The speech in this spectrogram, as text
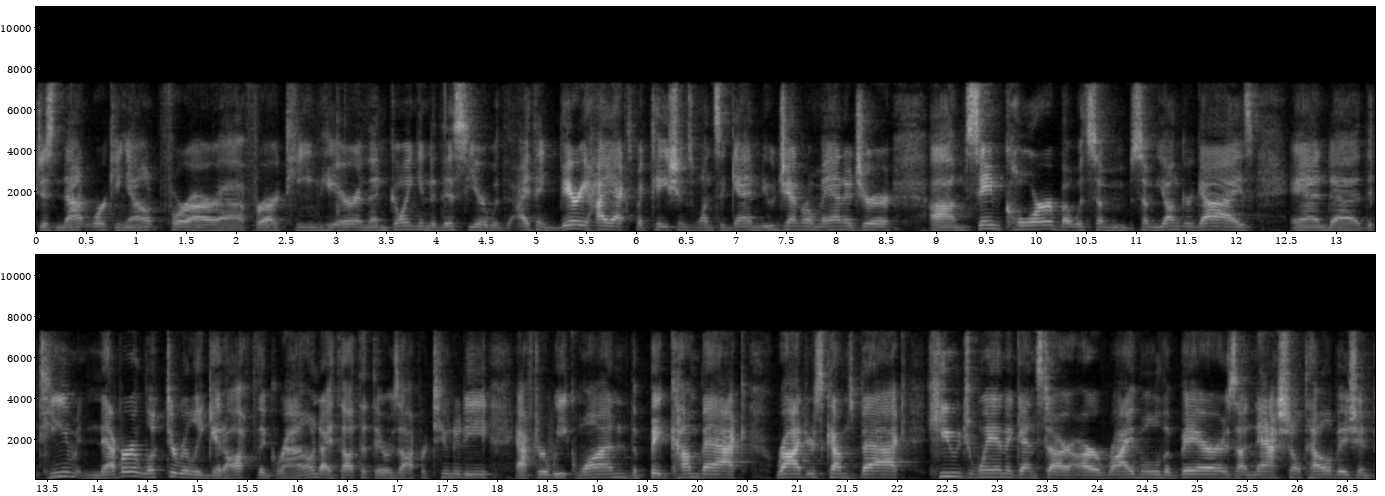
just not working out for our uh, for our team here, and then going into this year with I think very high expectations once again. New general manager, um, same core, but with some some younger guys, and uh, the team never looked to really get off the ground. I thought that there was opportunity after week one, the big comeback. Rodgers comes back, huge win against our, our rival, the Bears, on national television.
